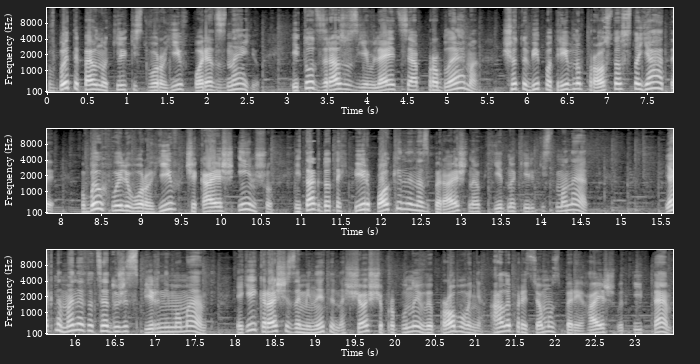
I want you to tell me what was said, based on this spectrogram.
вбити певну кількість ворогів поряд з нею. І тут зразу з'являється проблема, що тобі потрібно просто стояти. Убив хвилю ворогів, чекаєш іншу, і так до тих пір, поки не назбираєш необхідну кількість монет. Як на мене, то це дуже спірний момент, який краще замінити на щось, що пропонує випробування, але при цьому зберігає швидкий темп.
